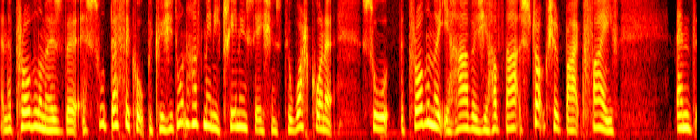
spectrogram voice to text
And the problem is that it's so difficult because you don't have many training sessions to work on it. So the problem that you have is you have that structured back five and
